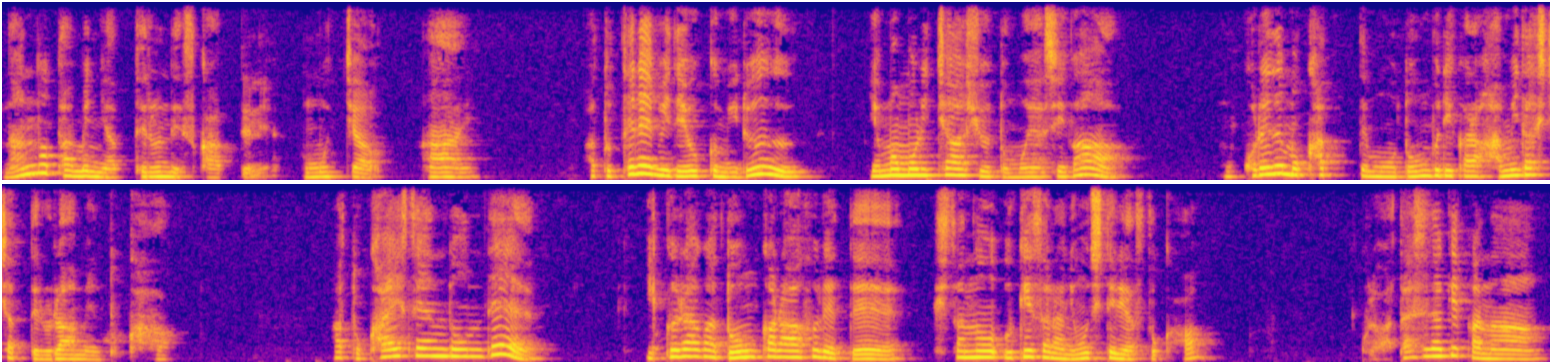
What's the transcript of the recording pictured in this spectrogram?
何のためにやってるんですかってね、思っちゃう。はい。あとテレビでよく見る山盛りチャーシューともやしが、これでも買ってもう丼からはみ出しちゃってるラーメンとか、あと海鮮丼で、イクラが丼から溢れて、下の受け皿に落ちてるやつとか私だけかな？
